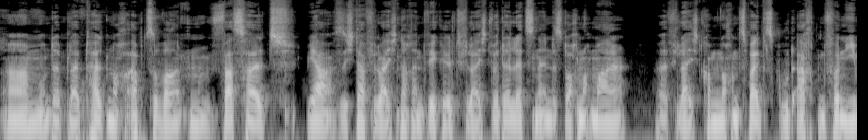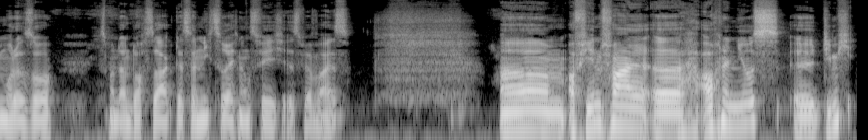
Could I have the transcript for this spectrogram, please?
Ähm, und da bleibt halt noch abzuwarten, was halt, ja, sich da vielleicht noch entwickelt. Vielleicht wird er letzten Endes doch nochmal, äh, vielleicht kommt noch ein zweites Gutachten von ihm oder so, dass man dann doch sagt, dass er nicht zurechnungsfähig ist, wer weiß. Ähm, auf jeden Fall äh, auch eine News, äh, die mich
